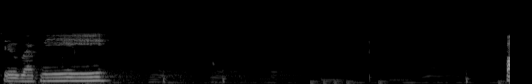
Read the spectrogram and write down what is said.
เจอแบบนี้ ไป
